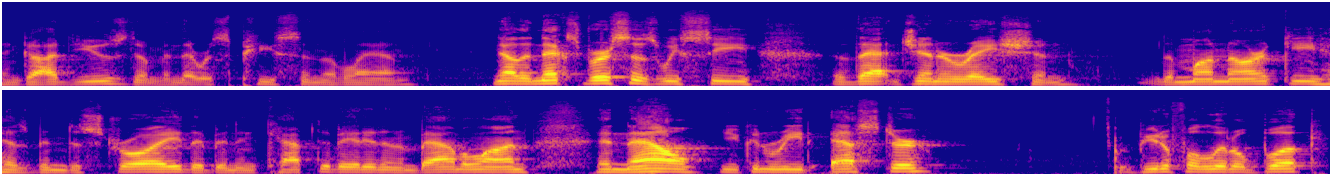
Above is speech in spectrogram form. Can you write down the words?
and God used them, and there was peace in the land. Now, the next verses we see that generation. The monarchy has been destroyed. They've been captivated in Babylon. And now you can read Esther beautiful little book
